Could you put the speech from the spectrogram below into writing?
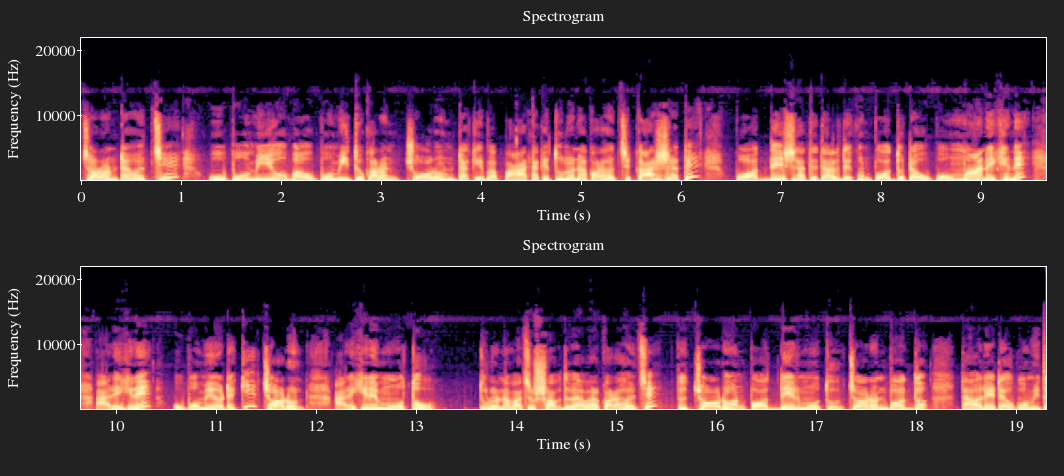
চরণটা হচ্ছে উপমেয় বা উপমিত। কারণ চরণটাকে বা পাটাকে তুলনা করা হচ্ছে কার সাথে? পদ্মের সাথে। তাহলে দেখুন পদ্মটা উপমান এখানে, আর এখানে উপমেয়টা কি? চরণ। আর এখানে মতো, তুলনাবাচক শব্দ ব্যবহার করা হয়েছে। তো চরণ পদ্মের মতো। চরণ পদ্ম, তাহলে এটা উপমিত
